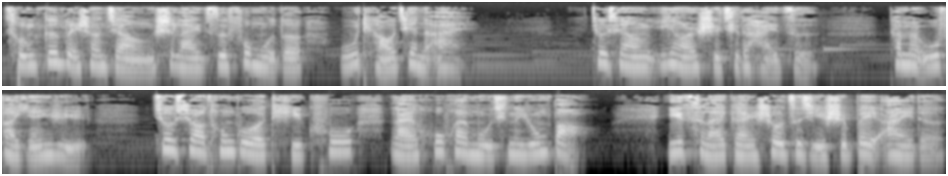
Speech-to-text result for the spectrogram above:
从根本上讲是来自父母的无条件的爱。就像婴儿时期的孩子，他们无法言语，就需要通过啼哭来呼唤母亲的拥抱，以此来感受自己是被爱的、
